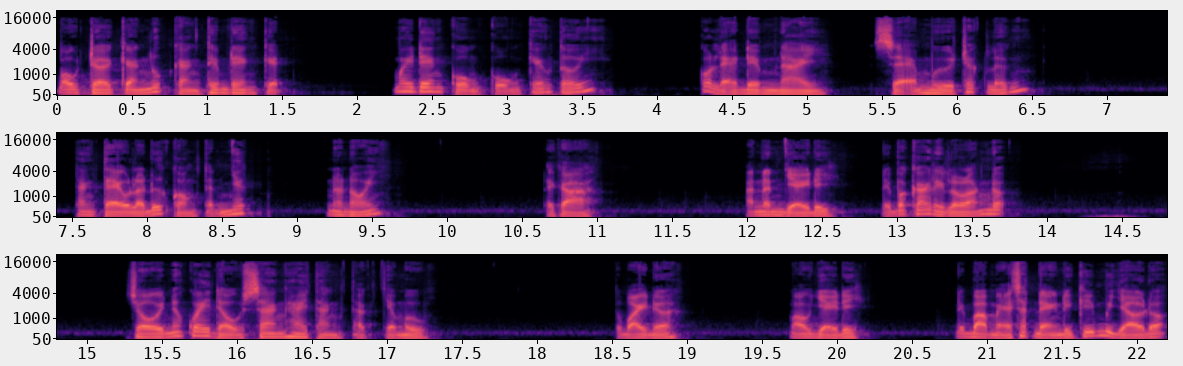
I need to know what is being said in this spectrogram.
Bầu trời càng lúc càng thêm đen kịch Mây đen cuồn cuộn kéo tới. Có lẽ đêm nay sẽ mưa rất lớn. Thằng Tèo là đứa còn tỉnh nhất. Nó nói, Đại ca, Anh nên về đi, Để bắt cái này lo lắng đó. Rồi nó quay đầu sang hai thằng Tật và Mưu. Tụi bay nữa, Mau dậy đi, Để ba mẹ xách đèn đi kiếm bây giờ đó.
